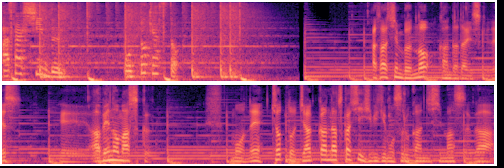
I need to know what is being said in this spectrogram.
朝日新聞ポッドキャスト。朝日新聞の神田大輔です、えー、アベノマスク。もうねちょっと若干懐かしい響きもする感じしますが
